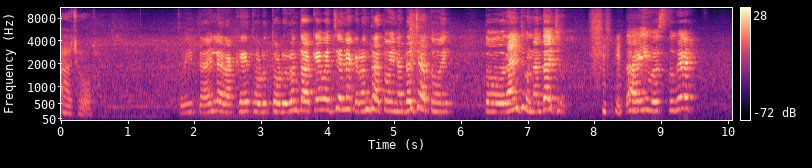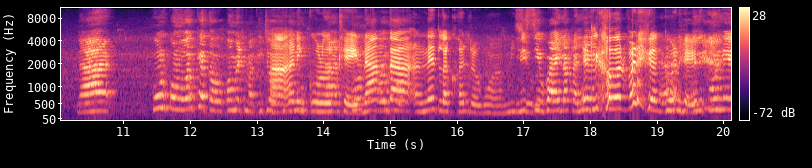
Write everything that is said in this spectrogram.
આ જો. તો એ તાયલા રાખે થોડું થોડું રંધા કહેવત છે ને કે રંધાતું હોય ને દજાતું હોય તો રાંધ્યું ને દજ્યું. તો આ વસ્તુ હે. ના કોણ કોણ ઓળખે તો કોમેન્ટમાં કીજો. હા આની કુણ ઓળખે? નામ? તા ને જ લખલ રહું મિસ મિસ્યુ ભાઈ લખલ એટલી ખબર પડે કે કોણ હે. કોણ હે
